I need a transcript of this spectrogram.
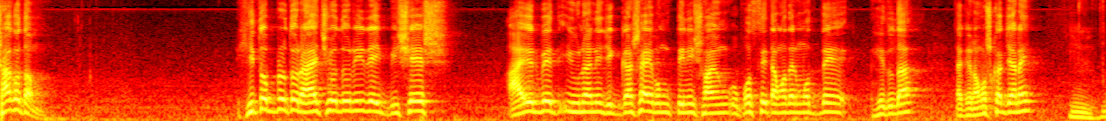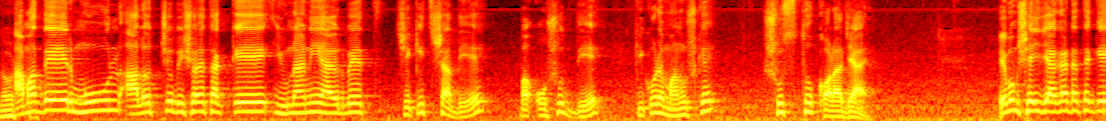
স্বাগতম। হিতব্রত রায়চৌধুরীর এই বিশেষ আয়ুর্বেদ ইউনানি জিজ্ঞাসা এবং তিনি স্বয়ং উপস্থিত আমাদের মধ্যে হিতুদা তাকে নমস্কার জানাই। আমাদের মূল আলোচ্য বিষয় থাকে ইউনানি আয়ুর্বেদ চিকিৎসা দিয়ে বা ওষুধ দিয়ে কি করে মানুষকে সুস্থ করা যায়। এবং সেই জায়গাটা থেকে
